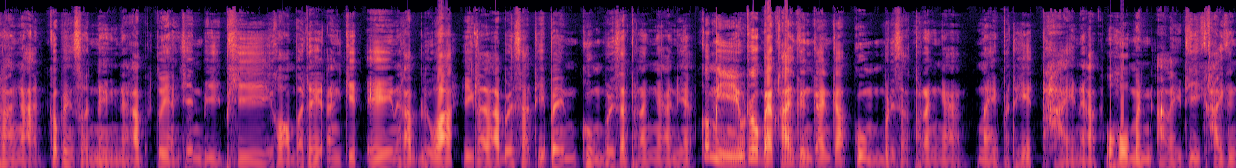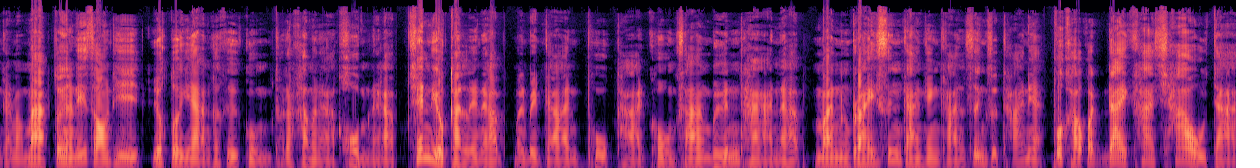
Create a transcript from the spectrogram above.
พลังงานก็เป็นส่วนหนึ่งนะครับ ตัวอย่างเช่น BP ของประเทศอังกฤษเองนะครับ หรือว่าอีกหลายๆบริษัทที่เป็นกลุ่มบริษัทพลังงานเนี่ยก็มีรูปแบบคล้ายคลึงกันกับกลุ่มบริษัทพลังงานในประเทศไทยนะครับ โอ้โห มันอะไรที่คล้ายคลึงกันมากๆ ตัวอย่างที่ 2 ที่ยกตัวอย่างก็คือกลุ่มโทรคมนาคมนะครับ เช่นเดียวกันเลยนะครับ มันเป็นการผูกขาดโครงสร้างพื้นฐานนะครับ มันไร้ซึ่งการแข่งขันซึ่งสุดท้ายเนี่ย พวกเขาก็ได้ค่าเช่าจาก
